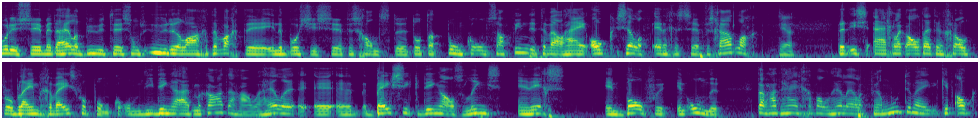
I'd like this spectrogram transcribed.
we dus eh, met de hele buurt eh, soms uren lagen te wachten in de bosjes eh, verschanst. eh, totdat Ponke ons zou vinden. Terwijl hij ook zelf ergens eh, verschuild lag. Ja. Dat is eigenlijk altijd een groot probleem geweest voor Ponke. Om die dingen uit elkaar te houden. Hele eh, eh, eh, basic dingen als links en rechts. En boven en onder. Daar had hij gewoon heel erg veel moeite mee. Ik heb ook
